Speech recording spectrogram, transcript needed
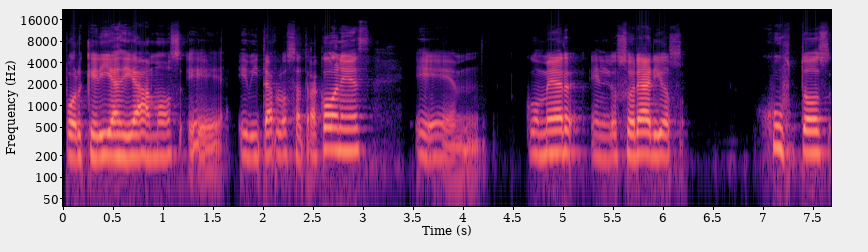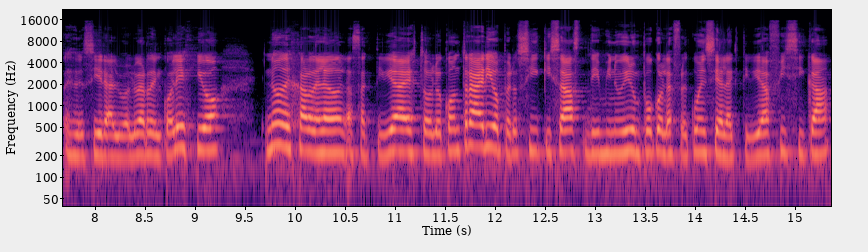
porquerías, digamos, evitar los atracones. Em, comer en los horarios justos, es decir, al volver del colegio, no dejar de lado las actividades, todo lo contrario, pero sí quizás disminuir un poco la frecuencia de la actividad física,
